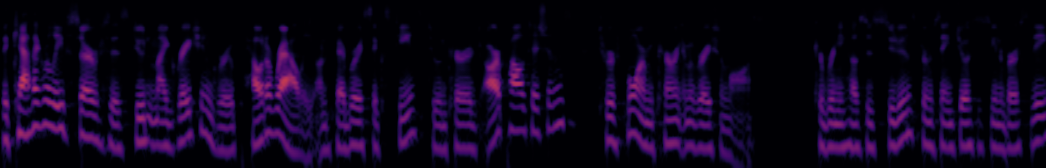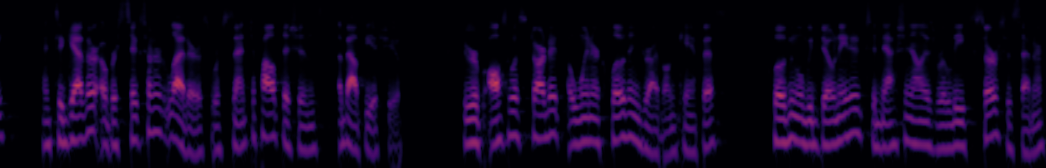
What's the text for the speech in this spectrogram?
The Catholic Relief Services Student Migration Group held a rally on February 16th to encourage our politicians to reform current immigration laws. Cabrini hosted students from St. Joseph's University, and together over 600 letters were sent to politicians about the issue. The group also has started a winter clothing drive on campus. Clothing will be donated to Nationality's Relief Services Center,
